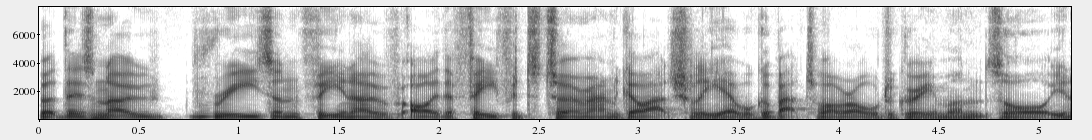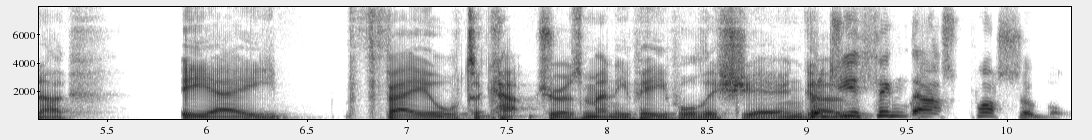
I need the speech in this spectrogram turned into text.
but there's no reason for you know either FIFA to turn around and go, actually, yeah, we'll go back to our old agreements, or you know, EA fail to capture as many people this year and go. But do you think that's possible?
